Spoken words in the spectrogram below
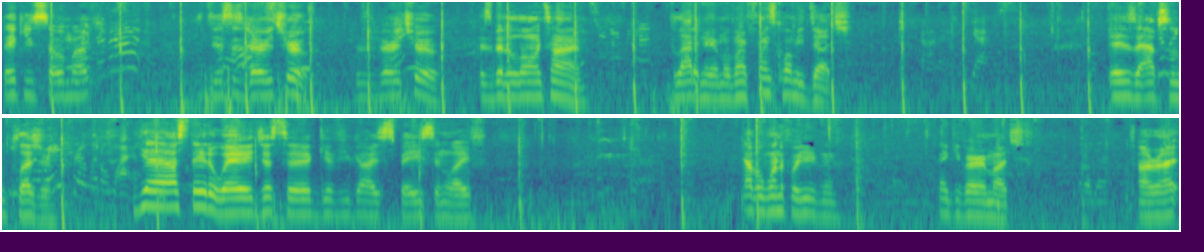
Thank you so much. This is very true. This is very true. It's been a long time. What's your name again? Vladimir, my- friends call me Dutch. Got it. Yes. It is an absolute like you've been pleasure. Away for a little while. Yeah, I stayed away just to give you guys space in life. Have a wonderful evening. Thank you very much. All right.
